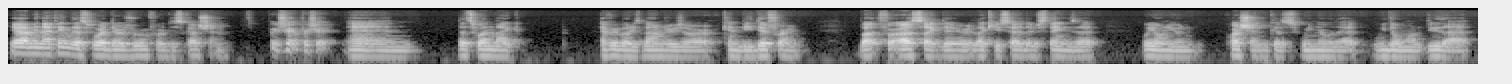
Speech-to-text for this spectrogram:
Yeah, I mean, I think that's where there's room for discussion, for sure, for sure. and that's when like everybody's boundaries are can be different. But for us, like there, like you said, there's things that we don't even question because we know that we don't want to do that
